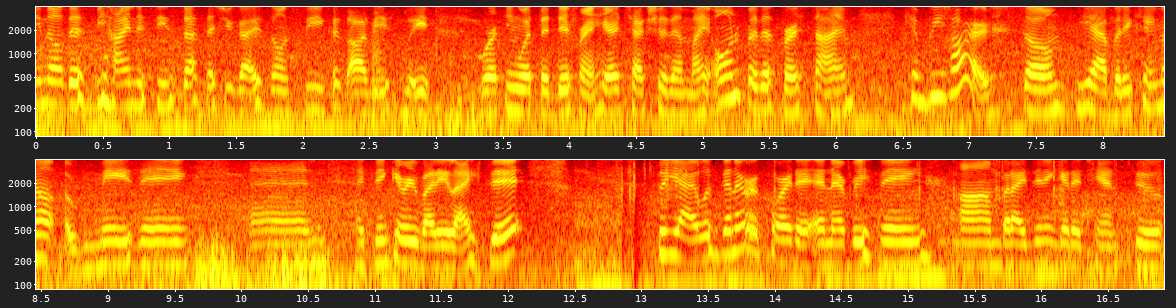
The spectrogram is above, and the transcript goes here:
you know there's behind the scenes stuff that you guys don't see because obviously working with a different hair texture than my own for the first time can be hard. So yeah but it came out amazing and i think everybody liked it. So yeah i was gonna record it and everything um, but i didn't get a chance to.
